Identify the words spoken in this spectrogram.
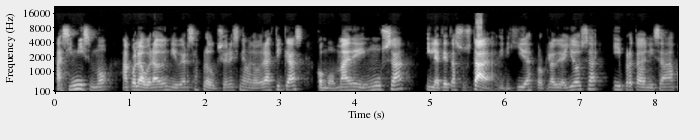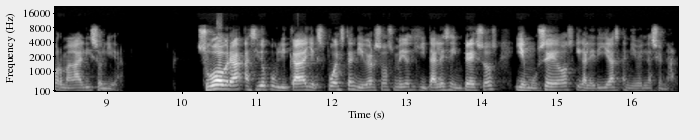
Asimismo, ha colaborado en diversas producciones cinematográficas como Made in Musa y La Teta Asustada, dirigidas por Claudio Ayosa y protagonizadas por Magali Solier. Su obra ha sido publicada y expuesta en diversos medios digitales e impresos y en museos y galerías a nivel nacional.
